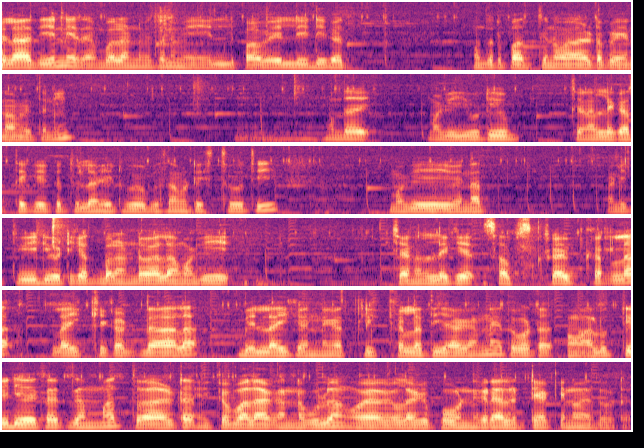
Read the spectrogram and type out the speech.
වෙලා තියන්නේ. දැම් බලන්න මෙතන මේ එල්ලි පවෙල්ලි ඩිකත් හොඳට පත්වෙනවාට පේනම් මෙතනින්. හොඳයි. මගේ YouTube චැනල් එකත් එක එක තුලා හිටුව ඔබ සමට ස්තුතියි. මගේ වෙනත් අනිත් වීඩියෝ ටිකත් බලන්ඩ වෙලා මගේ චැනල් එක සබස්ක්‍රයිබ් කරලා ලයික් එකක් දාලා බෙල්ලයිකන්න එකත් කලික් කරලා තියාගන්න. එතකොට අලුත් ඩිය එකක් ගම්මත් ඔයාලට එක බලාගන්න පුළුවන්. ඔයාලගේ පෝර්න් එකට අලටයක් එනවා ඇතට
